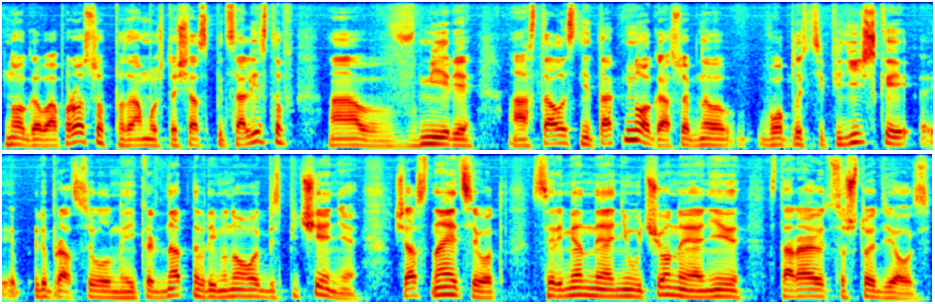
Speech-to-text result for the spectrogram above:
много вопросов, потому что сейчас специалистов а, в мире осталось не так много, особенно в области физической э, вибрации Луны и координатно-временного обеспечения. Сейчас, знаете, вот современные они ученые, они стараются что делать?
